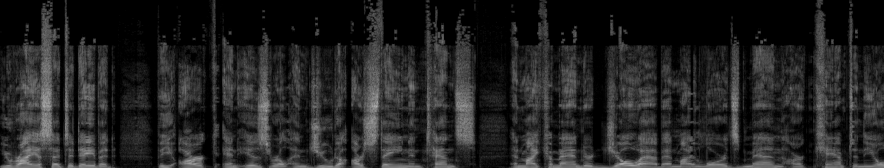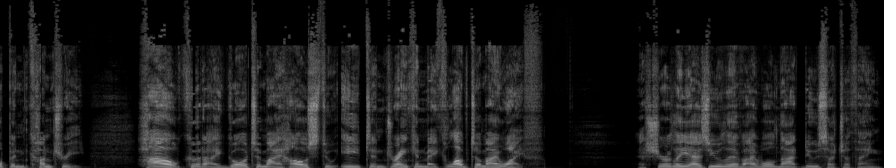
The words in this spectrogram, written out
Uriah said to David, The ark and Israel and Judah are staying in tents, and my commander Joab and my lord's men are camped in the open country. How could I go to my house to eat and drink and make love to my wife? As surely as you live, I will not do such a thing.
